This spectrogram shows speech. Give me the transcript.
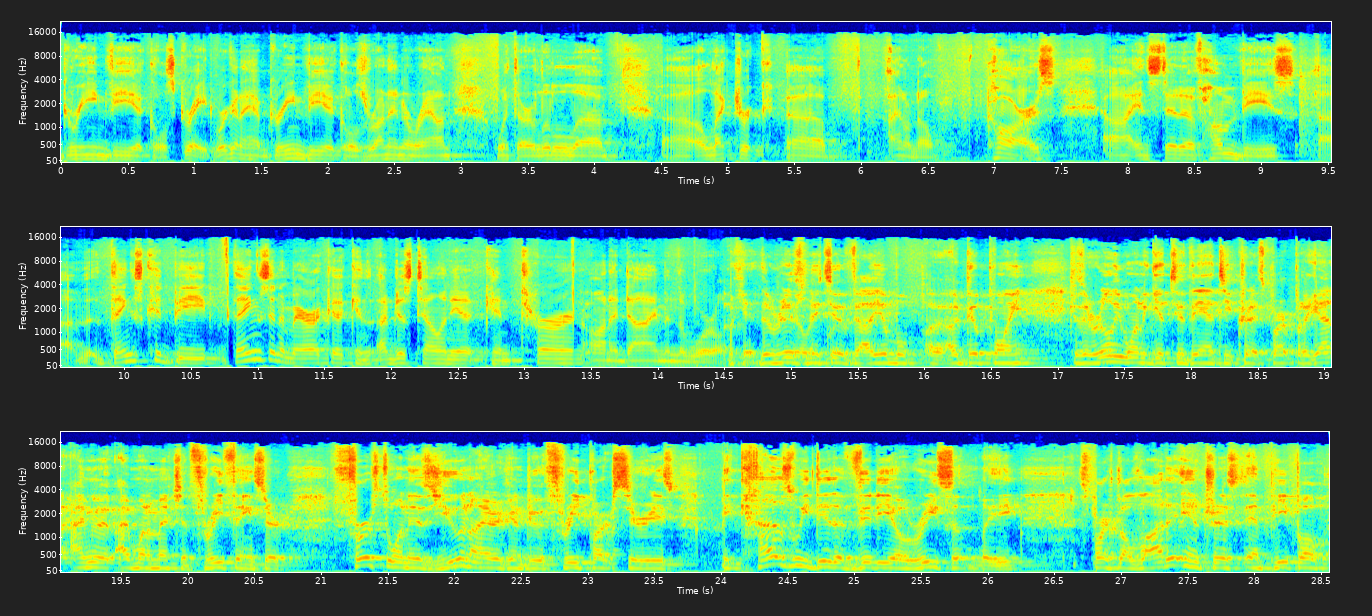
green vehicles. Great, we're going to have green vehicles running around with our little uh, uh, electric, uh, I don't know, cars uh, instead of Humvees. Uh, things could be things in America can. I'm just telling you, can turn on a dime in the world. Okay, that brings me to a valuable, a good point, because I really want to get to the Antichrist part. But I got, I'm gonna, I want to mention three things here. First one is you and I are going to do a three-part series because we did a video recently, sparked a lot of interest, and people,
